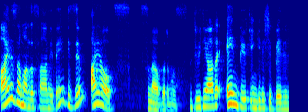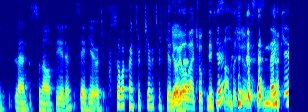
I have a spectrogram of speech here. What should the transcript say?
Aynı zamanda Sami Bey bizim IELTS sınavlarımız. Dünyada en büyük İngilizce belirlen sınav diyelim. Seviye ölçü. Kusura bakmayın Türkçemi Türkiye'de Yo yo öğrendim. ben çok nefis Peki. anlaşıyoruz sizinle. Thank you.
